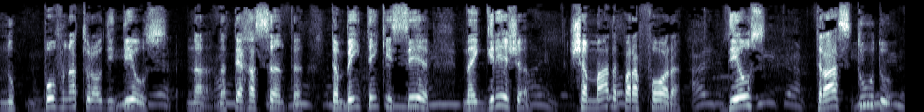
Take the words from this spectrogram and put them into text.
no povo natural de Deus, na, na Terra Santa, também tem que ser na igreja chamada para fora. Deus traz tudo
